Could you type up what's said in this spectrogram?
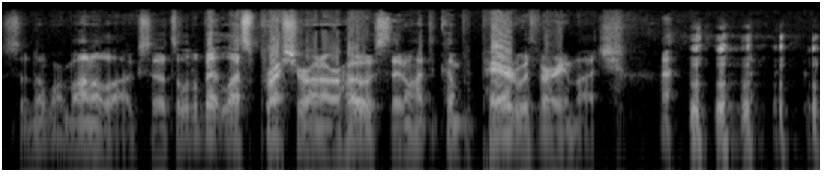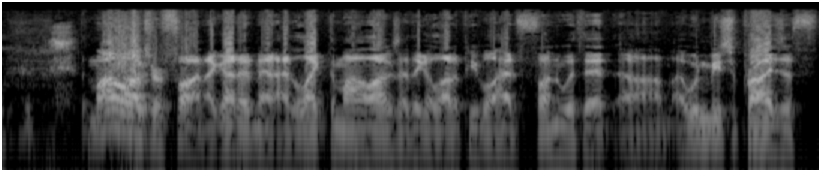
so no more monologue. So it's a little bit less pressure on our hosts. They don't have to come prepared with very much. the monologues were fun. I got to admit, I like the monologues. I think a lot of people had fun with it. Um, I wouldn't be surprised if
